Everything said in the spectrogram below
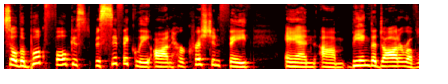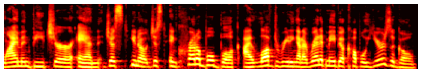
So the book focused specifically on her Christian faith and um, being the daughter of Lyman Beecher, and just you know, just incredible book. I loved reading it. I read it maybe a couple years ago.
